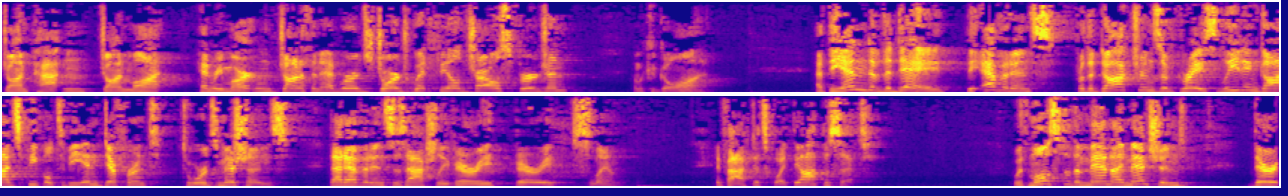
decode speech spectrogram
John Paton, John Mott, Henry Martyn, Jonathan Edwards, George Whitefield, Charles Spurgeon, and we could go on. At the end of the day, the evidence for the doctrines of grace leading God's people to be indifferent towards missions, that evidence is actually very, very slim. In fact, it's quite the opposite. With most of the men I mentioned, their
